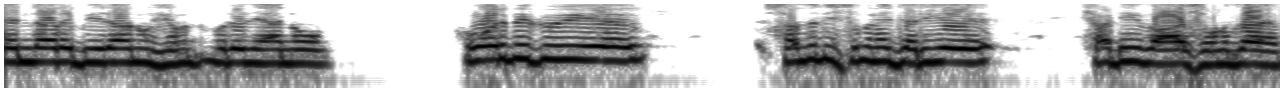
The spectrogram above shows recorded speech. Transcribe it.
ਐਨਆਰ ਵੀਰਾਂ ਨੂੰ ਹਿੰਮਤਪੁਰੇਦਿਆਂ ਨੂੰ, ਹੋਰ ਵੀ ਕੋਈ ਇਹ ਸਦਰੀ ਸੁਪਨੇ ਜਰੀਏ ਸਾਡੀ ਆਵਾਜ਼ ਸੁਣਦਾ ਹੈ।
